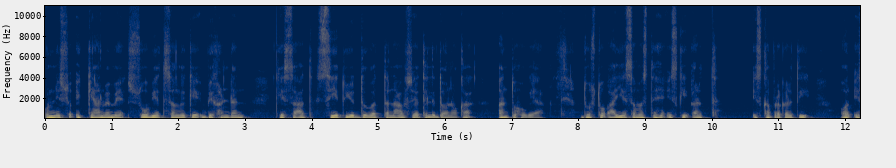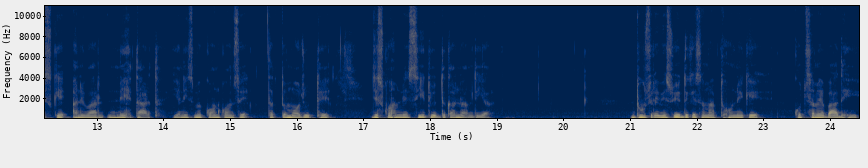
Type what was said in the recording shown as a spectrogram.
उन्नीस सौ इक्यानवे में सोवियत संघ के विखंडन के साथ शीत युद्ध व तनाव, शैथिल्य दोनों का अंत हो गया। दोस्तों, आइए समझते हैं इसकी अर्थ, इसका प्रकृति और इसके अनिवार्य निहितार्थ। यानी इसमें कौन कौन से तत्व मौजूद थे, जिसको हमने शीत युद्ध का नाम दिया। दूसरे विश्व युद्ध के समाप्त होने के कुछ समय बाद ही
